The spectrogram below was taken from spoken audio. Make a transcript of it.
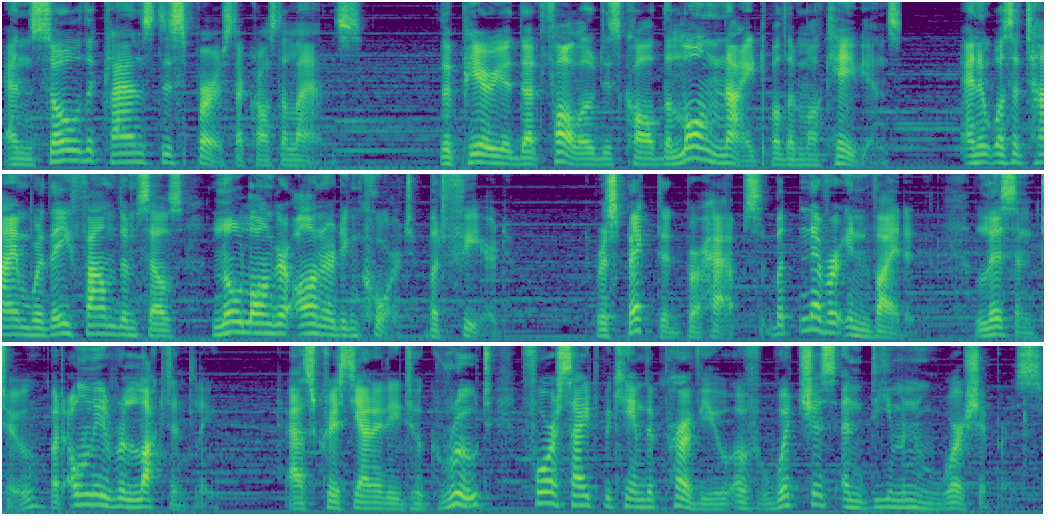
and so the clans dispersed across the lands. The period that followed is called the Long Night by the Malkavians, and it was a time where they found themselves no longer honored in court, but feared. Respected, perhaps, but never invited. Listened to, but only reluctantly. As Christianity took root, foresight became the purview of witches and demon worshippers.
